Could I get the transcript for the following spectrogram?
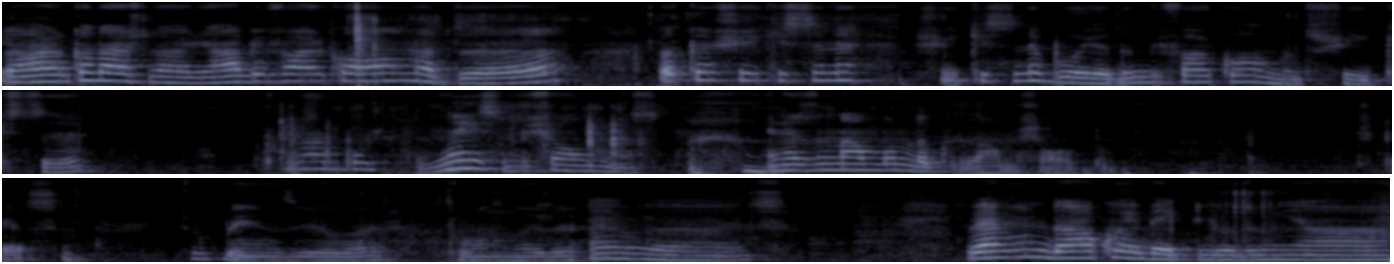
Ya arkadaşlar ya bir fark olmadı. Bakın şu ikisini şu ikisini boyadım. Bir fark olmadı şu ikisi. Bunlar boyadım. Neyse bir şey olmaz. en azından bunu da kullanmış oldum. Çıkıyorsun. Çok benziyorlar tonları. Evet. Ben bunu daha koyu bekliyordum ya.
